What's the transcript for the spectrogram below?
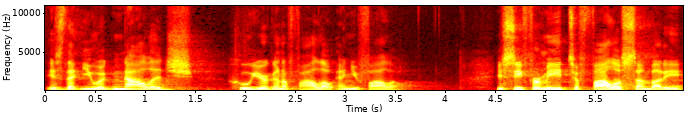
is that you acknowledge who you're going to follow and you follow. You see, for me to follow somebody,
